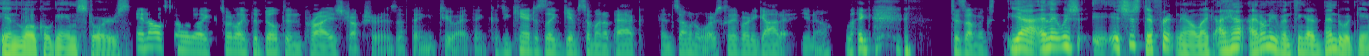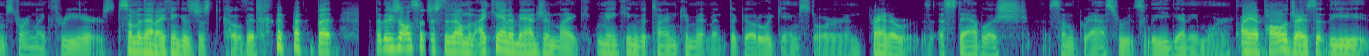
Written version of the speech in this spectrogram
in local game stores. And also, like sort of like the built-in prize structure is a thing too. I think because you can't just like give someone a pack in Summoner Wars because they've already got it. You know, like. to some extent. Yeah, and it was it's just different now. Like I ha- I don't even think I've been to a game store in like 3 years. Some of that I think is just COVID. but but there's also just an element I can't imagine like making the time commitment to go to a game store and try to establish some grassroots league anymore. I apologize that the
